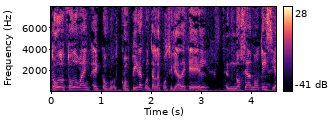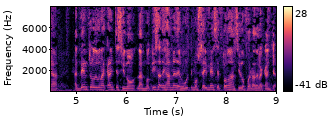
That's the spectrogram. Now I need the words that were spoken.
todo, todo va en, en- con- conspira contra la posibilidad de que él eh, no sea noticia dentro de una cancha, sino las noticias de James de los últimos seis meses, todas han sido fuera de la cancha.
